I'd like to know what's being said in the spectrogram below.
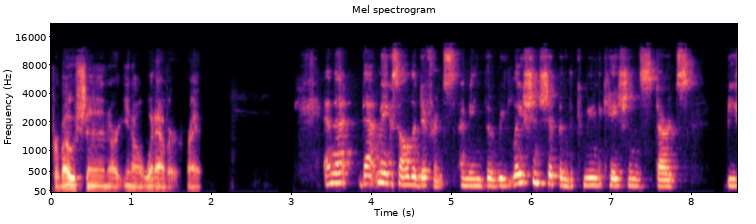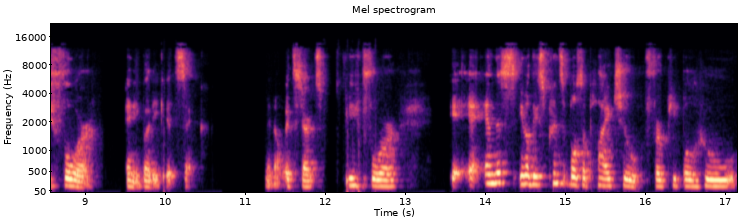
promotion or you know whatever right? And that that makes all the difference. I mean the relationship and the communication starts before anybody gets sick. You know it starts before and this you know these principles apply to for people who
